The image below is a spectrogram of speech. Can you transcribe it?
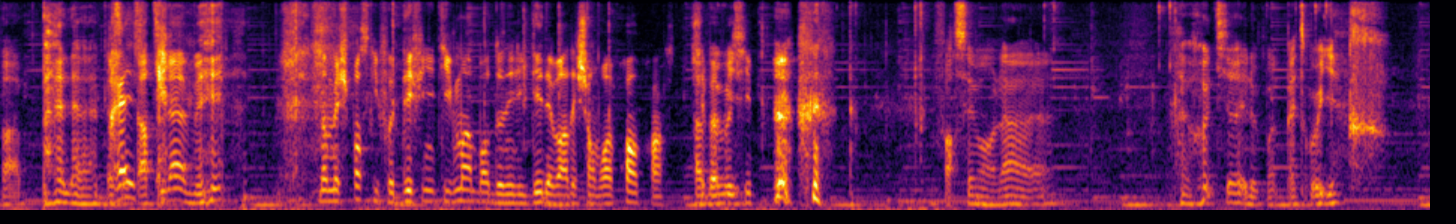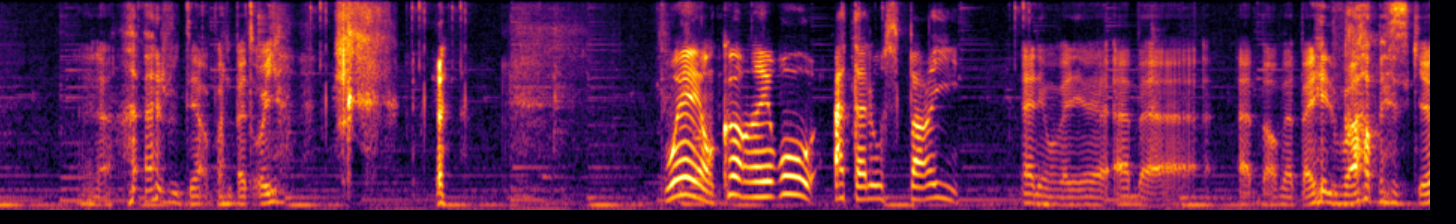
Enfin, pas, la, pas cette Presque. partie-là, mais. Non, mais je pense qu'il faut définitivement abandonner l'idée d'avoir des chambres propres. hein. C'est Ah pas bah oui. possible. Forcément, là. euh, Retirer le point de patrouille. Voilà. Ajouter un point de patrouille. Ouais, encore un héros Atalos Paris Allez, on va aller. euh, Ah bah. Ah bah, on va pas aller le voir parce que.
